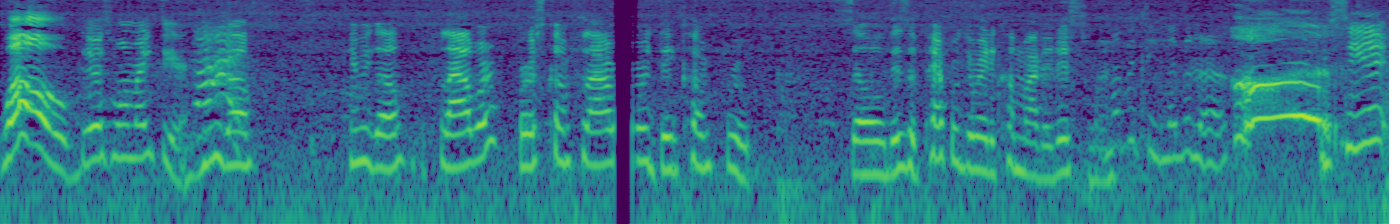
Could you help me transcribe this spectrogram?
Whoa, there's one right there. Here we go. Here we go. Flower, first come flower, then come fruit. So there's a pepper getting ready to come out of this one. Let me see. Let me look. You see it?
